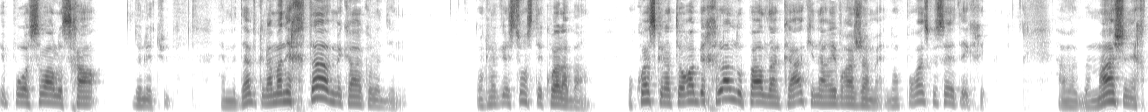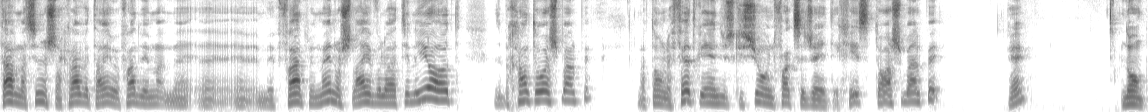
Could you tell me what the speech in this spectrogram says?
et pour recevoir le sera de l'étude. Donc la question c'était quoi là-bas? Pourquoi est-ce que la Torah Bichlal nous parle d'un cas qui n'arrivera jamais? Donc pourquoi est-ce que ça a été écrit? Maintenant, le fait qu'il y ait une discussion une fois que c'est déjà écrit, c'est Torah Shabbat Donc,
